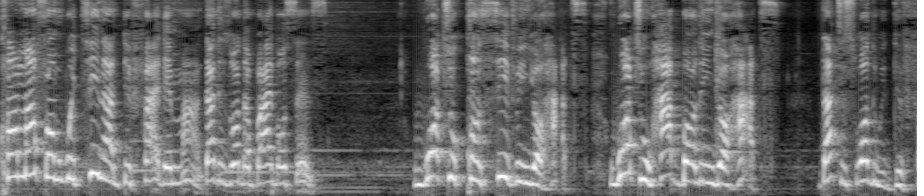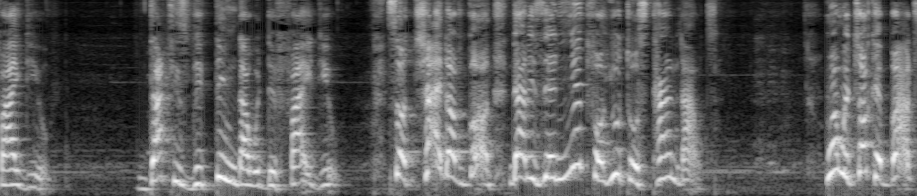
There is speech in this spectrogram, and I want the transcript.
Come out from within and defy the man. That is what the Bible says. What you conceive in your hearts, what you harbor in your hearts, that is what will defy you. That is the thing that will divide you. So, child of God, there is a need for you to stand out. When we talk about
